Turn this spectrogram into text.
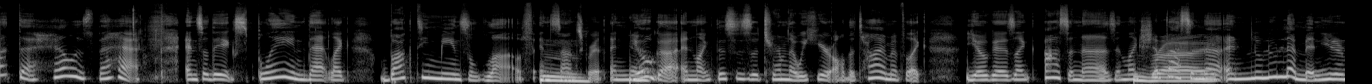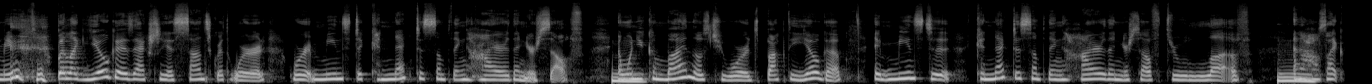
what the hell is that? And so they explained that like bhakti means love in mm. Sanskrit and yoga, and like this is a term that we hear all the time of like yoga is like asanas and like shavasana Right. and Lululemon, you know what I mean? but like yoga is actually a Sanskrit word where it means to connect to something higher than yourself. And when mm. you combine those two words, bhakti yoga, it means to connect to something higher than yourself through love. And I mm. was like,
